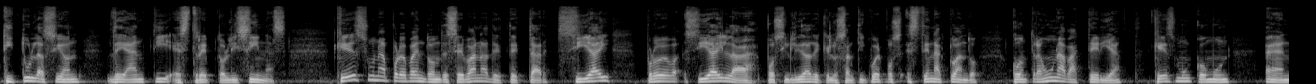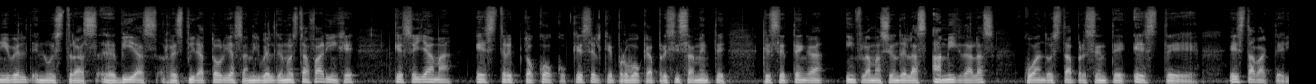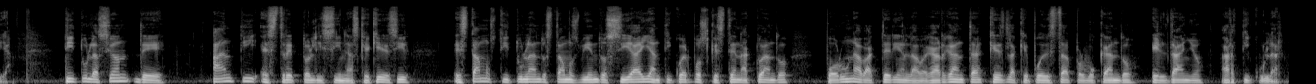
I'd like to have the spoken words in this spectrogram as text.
titulación de antiestreptolicinas, que es una prueba en donde se van a detectar si hay prueba, si hay la posibilidad de que los anticuerpos estén actuando contra una bacteria que es muy común a nivel de nuestras eh, vías respiratorias, a nivel de nuestra faringe, que se llama estreptococo, que es el que provoca precisamente que se tenga inflamación de las amígdalas cuando está presente este, esta bacteria. Titulación de antiestreptolicinas, que quiere decir estamos titulando, estamos viendo si hay anticuerpos que estén actuando por una bacteria en la garganta, que es la que puede estar provocando el daño articular.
